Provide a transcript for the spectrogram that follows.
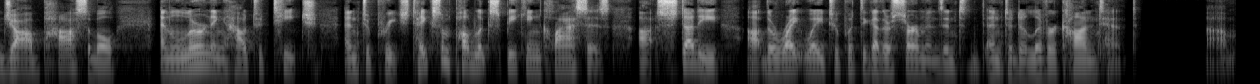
job possible and learning how to teach and to preach. Take some public speaking classes, uh, study uh, the right way to put together sermons and to, and to deliver content. Um,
